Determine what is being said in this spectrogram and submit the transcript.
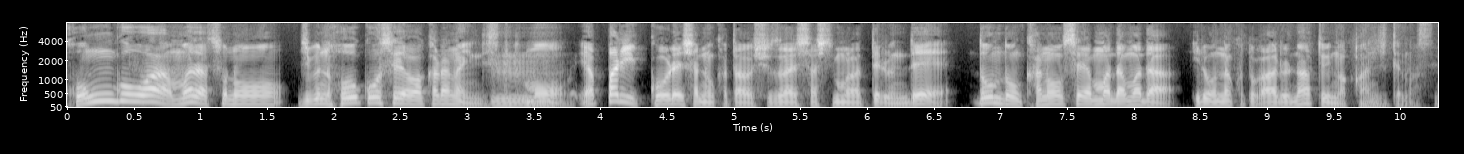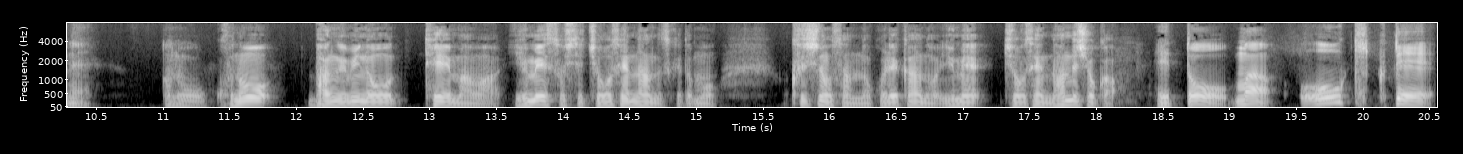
今後はまだその自分の方向性はわからないんですけども、やっぱり高齢者の方を取材させてもらってるんでどんどん可能性はまだまだいろんなことがあるなというのは感じてますね。あのこの番組のテーマは夢そして挑戦なんですけども串野さんのこれからの夢挑戦何でしょうか？えっとまあ大きくて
